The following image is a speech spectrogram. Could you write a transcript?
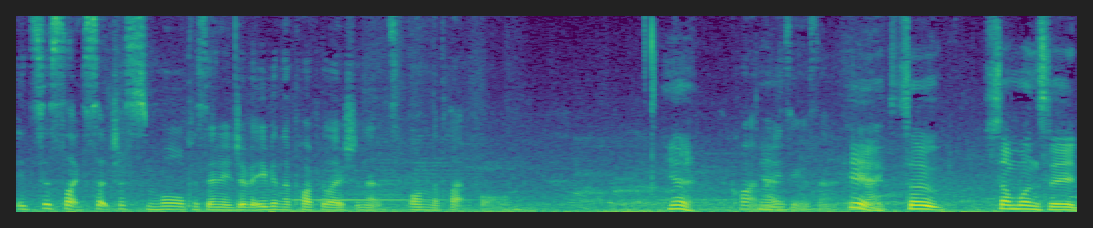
it's just like such a small percentage of even the population that's on the platform. Yeah. Quite Yeah. amazing, isn't it? Yeah. So someone said,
